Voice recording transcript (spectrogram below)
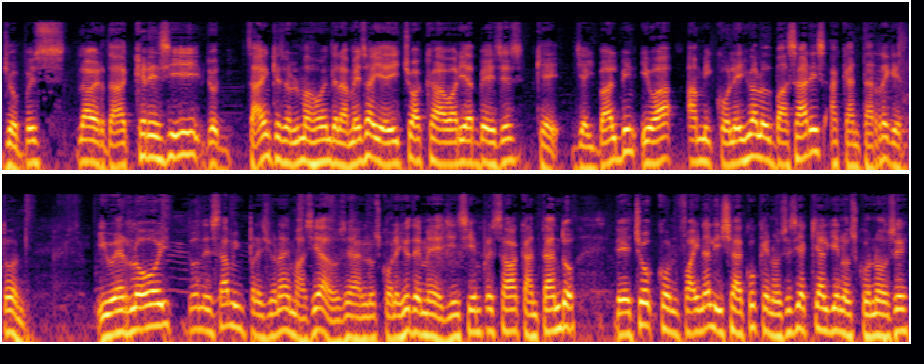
Yo pues la verdad crecí, yo- saben que soy el más joven de la mesa y he dicho acá varias veces que J Balvin iba a mi colegio a los bazares a cantar reggaetón. y verlo hoy donde está me impresiona demasiado. O sea, en los colegios de Medellín siempre estaba cantando. De hecho, con Final y Chaco, que no sé si aquí alguien los conoce,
